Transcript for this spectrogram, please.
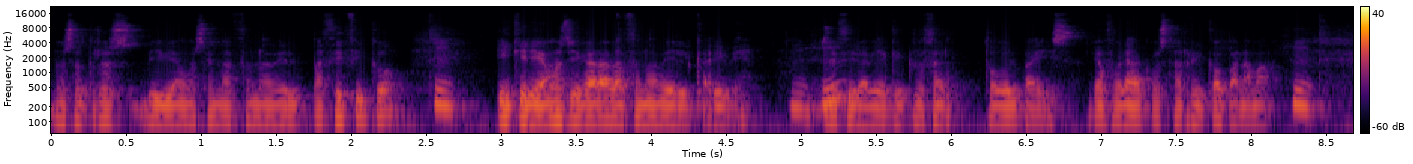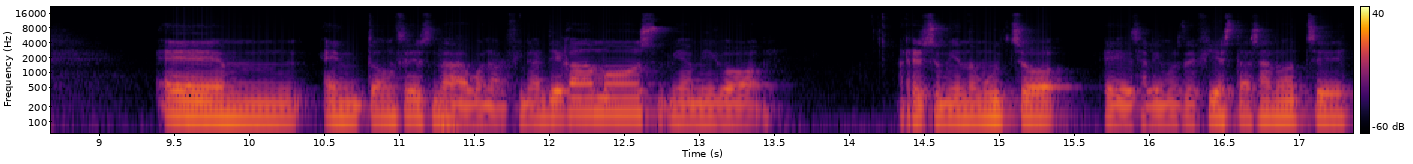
Nosotros vivíamos en la zona del Pacífico Mm. y queríamos llegar a la zona del Caribe. Es decir, había que cruzar todo el país, ya fuera Costa Rica o Panamá. Mm. Em, entonces, nada, bueno, al final llegamos, mi amigo, resumiendo mucho, eh, salimos de fiesta esa noche,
